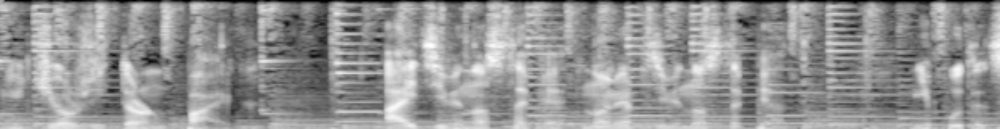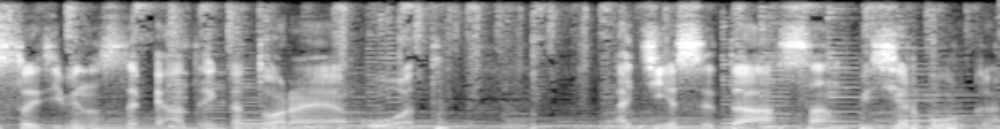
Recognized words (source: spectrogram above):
Нью-Джерси Turnpike. I-95, номер 95. Не путать с той 95, которая от Одессы до Санкт-Петербурга.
